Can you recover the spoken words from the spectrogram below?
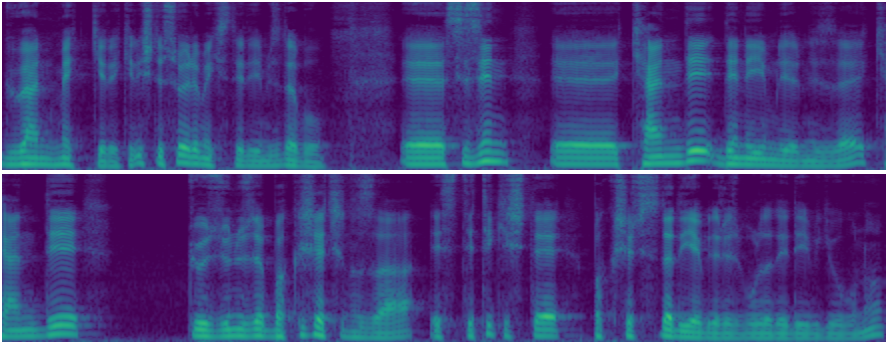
güvenmek gerekir. İşte söylemek istediğimiz de bu. E, sizin e, kendi deneyimlerinize, kendi gözünüze, bakış açınıza, estetik işte bakış açısı da diyebiliriz burada dediğim gibi bunu.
